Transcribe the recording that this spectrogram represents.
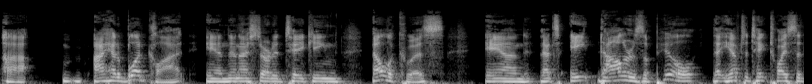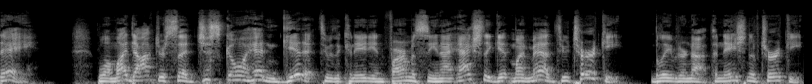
uh, I had a blood clot, and then I started taking Eliquis, and that's eight dollars a pill that you have to take twice a day. Well, my doctor said just go ahead and get it through the Canadian pharmacy, and I actually get my med through Turkey. Believe it or not, the nation of Turkey,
